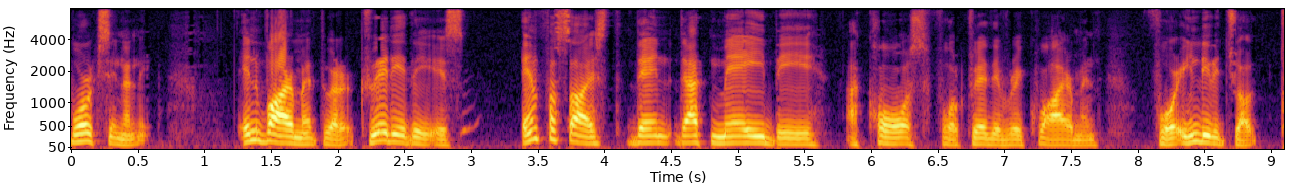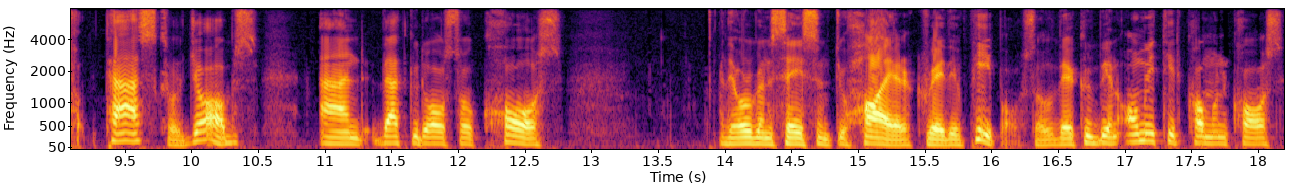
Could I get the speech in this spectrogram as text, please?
works in an environment where creativity is emphasized then that may be a cause for creative requirement for individual tasks or jobs. And that could also cause the organization to hire creative people. So there could be an omitted common cause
